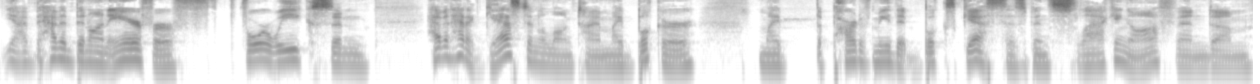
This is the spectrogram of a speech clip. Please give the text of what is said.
yeah I haven't been on air for f- four weeks and haven't had a guest in a long time. My booker, my the part of me that books guests has been slacking off, and um,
